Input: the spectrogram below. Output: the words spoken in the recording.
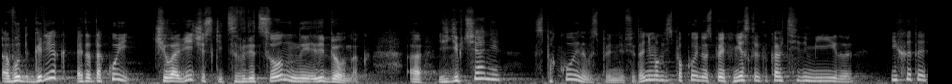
А вот грек – это такой человеческий, цивилизационный ребенок. А египтяне спокойно восприняли все это. Они могли спокойно воспринять несколько картин мира, Их это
